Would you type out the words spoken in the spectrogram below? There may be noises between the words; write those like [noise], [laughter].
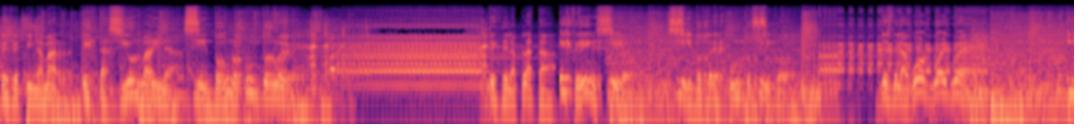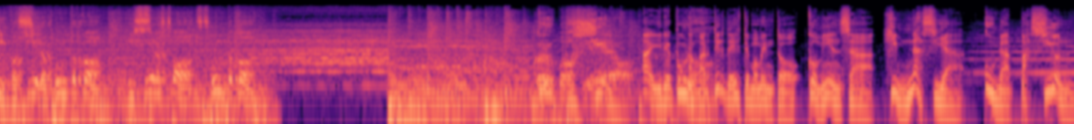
Desde Pinamar, Estación Marina 101.9. Desde La Plata, FM Cielo 103.5. Desde la World Wide Web, infocielo.com y cielospots.com. Grupo Cielo. Aire puro. A partir de este momento comienza Gimnasia, una pasión.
